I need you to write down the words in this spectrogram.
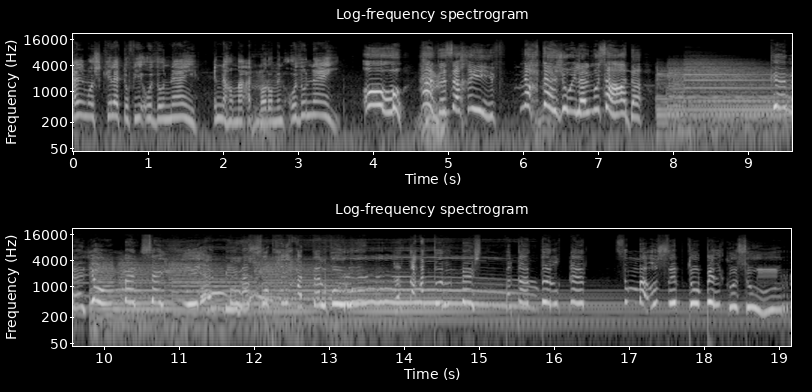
المشكلة في أذني. إنهما أكبر من أذني. أوه هذا سخيف. نحتاج إلى المساعدة. كان يوما سيئا من الصبح حتى الغروب. قطعت أصبت بالكسور.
